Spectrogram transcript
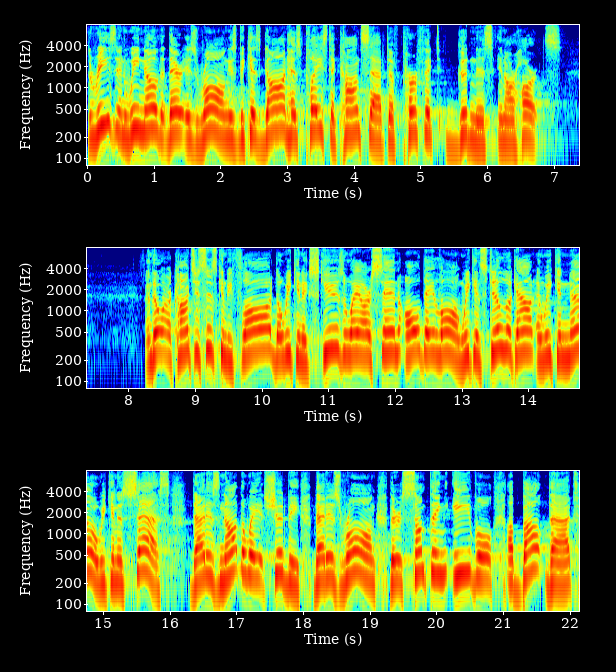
The reason we know that there is wrong is because God has placed a concept of perfect goodness in our hearts. And though our consciences can be flawed, though we can excuse away our sin all day long, we can still look out and we can know, we can assess that is not the way it should be. That is wrong. There is something evil about that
